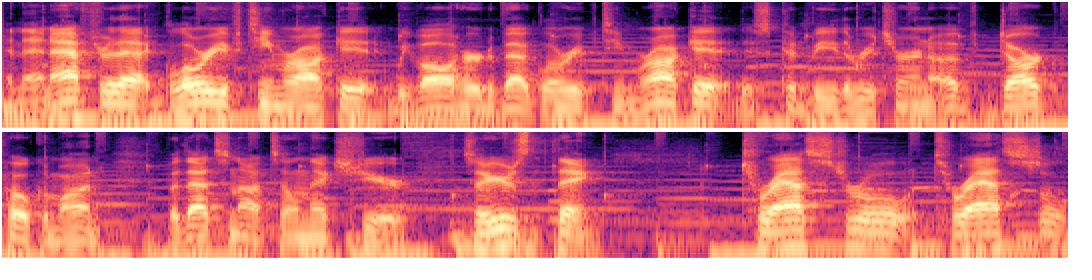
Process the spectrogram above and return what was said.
And then after that, Glory of Team Rocket. We've all heard about Glory of Team Rocket. This could be the return of Dark Pokemon, but that's not till next year. So here's the thing. Terrestrial Terrestrial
